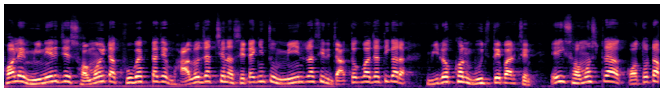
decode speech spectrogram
ফলে মিনের যে সময়টা খুব একটা যে ভালো যাচ্ছে না, সেটা কিন্তু মিন রাশির জাতক বা জাতিকারা বিলক্ষণ বুঝতে পারছেন। এই সমস্যা কতটা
